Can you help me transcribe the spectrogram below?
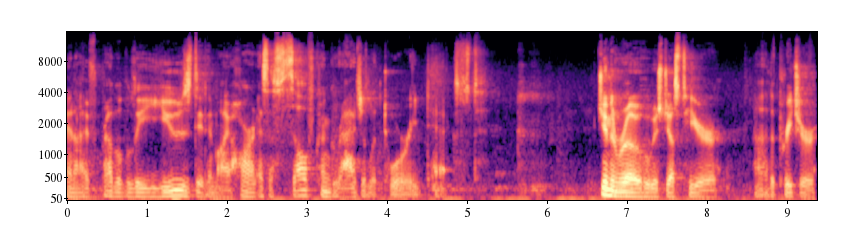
and I've probably used it in my heart as a self congratulatory text. Jim Monroe, who was just here, uh, the preacher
